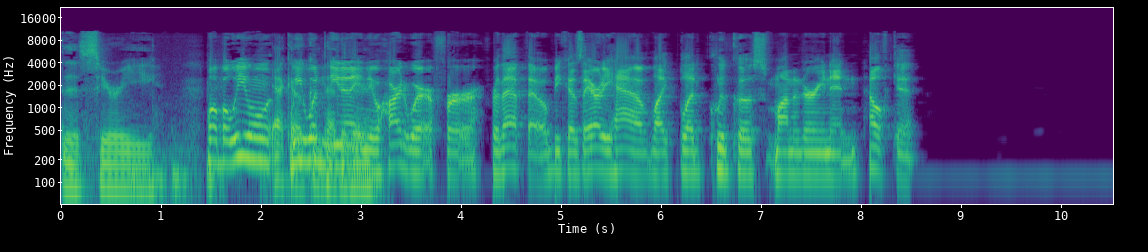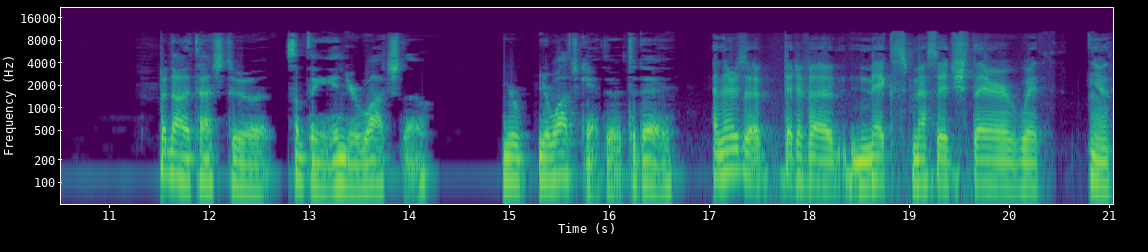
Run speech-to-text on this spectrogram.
the Siri. Well, but we won't, Echo we wouldn't need any new hardware for, for that though, because they already have like blood glucose monitoring in HealthKit. but not attached to uh, something in your watch though. Your your watch can't do it today. And there's a bit of a mixed message there with, you know,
